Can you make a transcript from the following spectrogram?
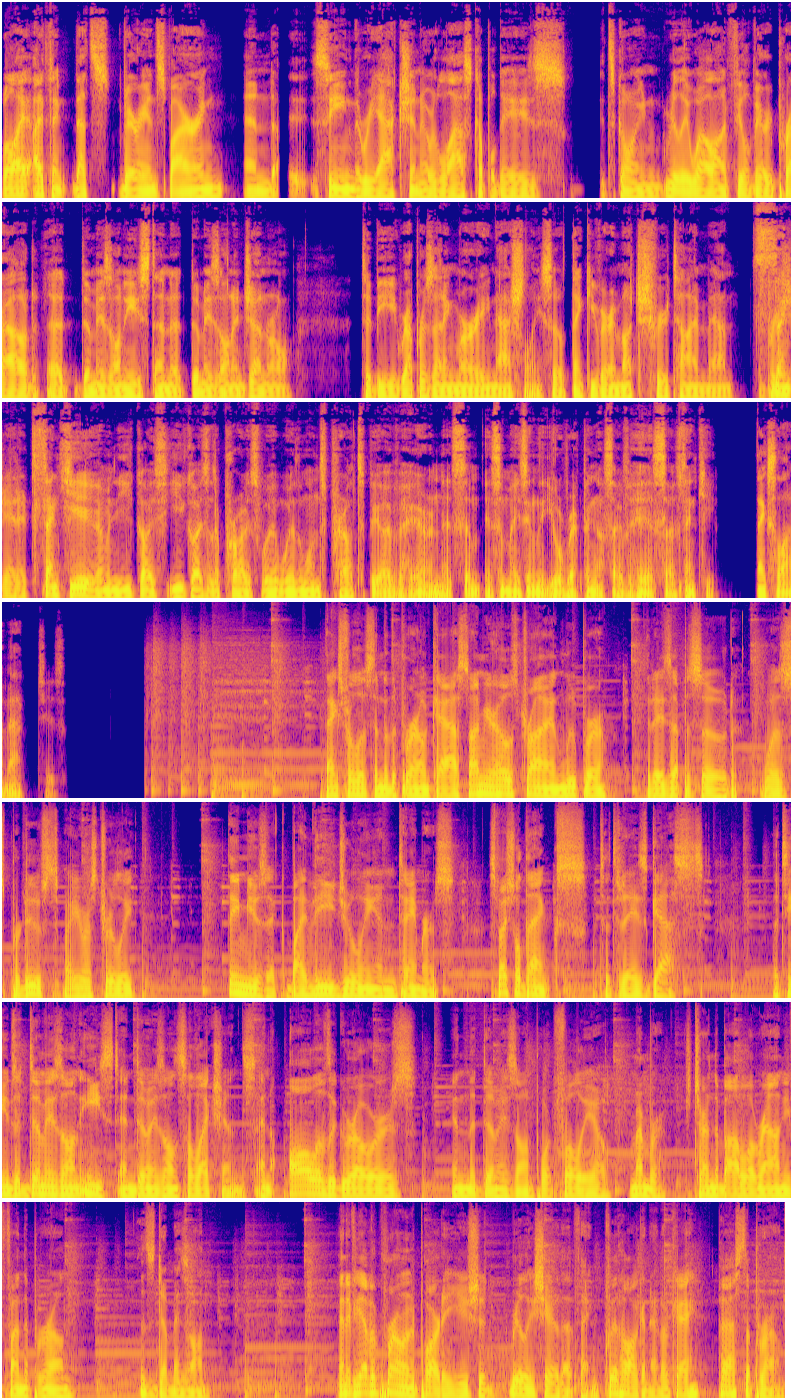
Well, I, I think that's very inspiring and uh, seeing the reaction over the last couple days, it's going really well. I feel very proud at De Maison East and at De Maison in general to be representing Muri nationally. So thank you very much for your time, man. Appreciate thank, it. Thank you. I mean, you guys, you guys are the pros. We're we're the ones proud to be over here, and it's um, it's amazing that you're repping us over here. So thank you. Thanks a lot, man. Cheers. Thanks for listening to the Porrón Cast. I'm your host Ryan Looper. Today's episode was produced by yours truly. Theme music by the Julian Tamers. Special thanks to today's guests the teams at Demaison East and Demaison Selections, and all of the growers in the Demaison portfolio. Remember, if you turn the bottle around, you find the Porrón. It's Demaison. And if you have a Porrón at a party, you should really share that thing. Quit hogging it, okay? Pass the Porrón.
